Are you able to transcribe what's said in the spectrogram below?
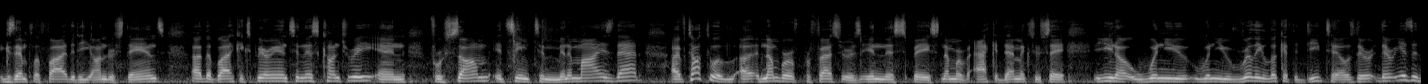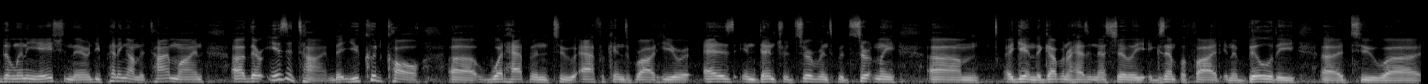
exemplified that he understands uh, the black experience in this country, and for some, it seemed to minimize that. I've talked to a, a number of professors in this space, a number of academics who say, you know, when you when you really look at the details, there there is a delineation there, and depending on the timeline, uh, there is a time that you could call uh, what happened to Africans brought here as indentured servants, but certainly, um, again, the governor hasn't necessarily exemplified an ability uh, to, uh,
